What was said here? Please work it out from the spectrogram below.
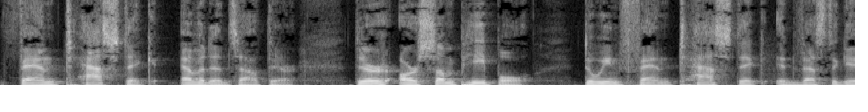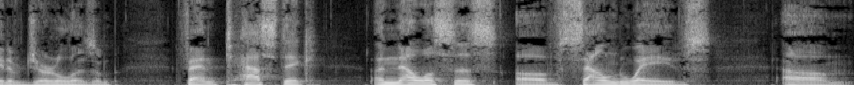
fantastic evidence out there. There are some people doing fantastic investigative journalism, fantastic analysis of sound waves, um,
